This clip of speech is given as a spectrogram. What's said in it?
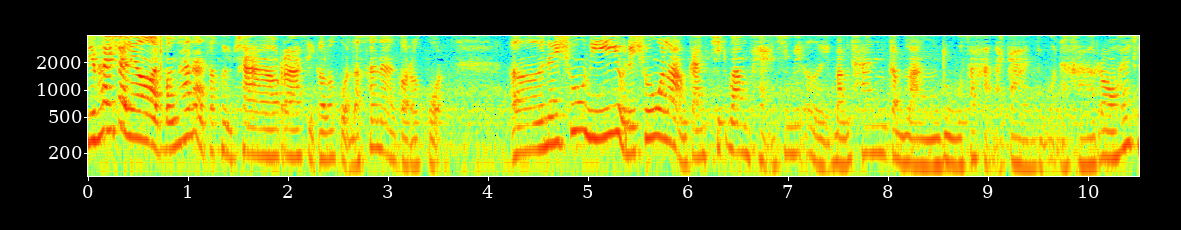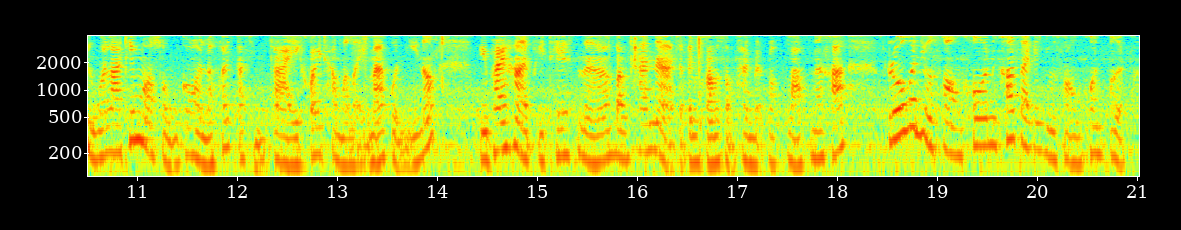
มีไพ่ชาลีออดบางท่านอาจจะคุยชาวราศีกรกฎและขนากรกฎ เออในช่วงนี้อยู่ในช่วงเวลาของการคิดวางแผนใช่ไหมเอ่ย บางท่านกำลังดูสถานการณ์อยู่นะคะ รอให้ถึงเวลาที่เหมาะสมก่อนแล้วค่อยตัดสินใจ ค่อยทำอะไรมากกว่านี้เนาะมีไพ่ไฮพีเทสนะ บางท่านอาจจะเป็นความสัมพันธ์แบบลับๆนะคะ รู้กันอยู่สองคน เข้าใจกันอยู่สองคนเปิดเผ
